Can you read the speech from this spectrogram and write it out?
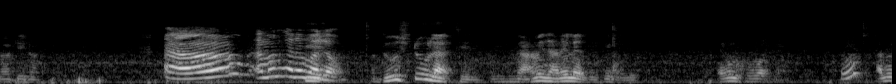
নটি নটি। এমন কেন বলো? দুষ্টু লাগছে। আমি জানি না তুই কি বলিস। এখন ঘুমাবে? আমি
